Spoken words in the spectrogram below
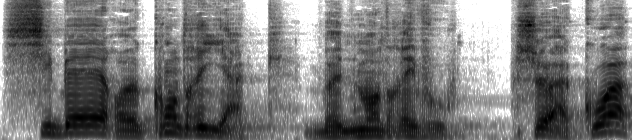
cyberchondriaques, me demanderez-vous? Ce à quoi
